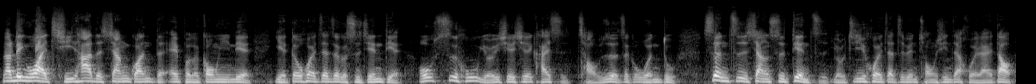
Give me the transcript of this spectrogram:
那另外其他的相关的 Apple 的供应链也都会在这个时间点哦，似乎有一些些开始炒热这个温度，甚至像是电子有机会在这边重新再回来到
